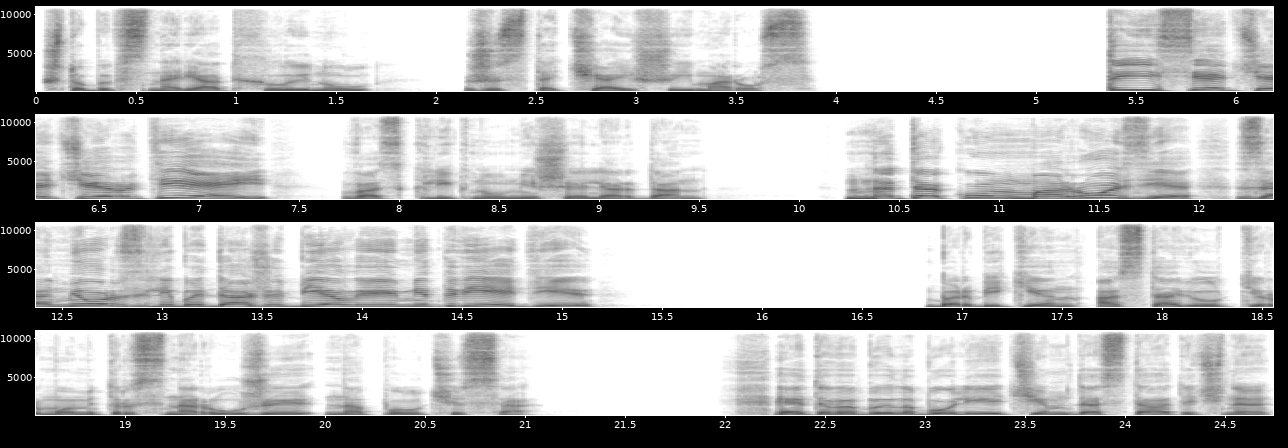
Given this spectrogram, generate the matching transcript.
чтобы в снаряд хлынул жесточайший мороз. «Тысяча чертей!» — воскликнул Мишель Ардан. «На таком морозе замерзли бы даже белые медведи!» Барбикен оставил термометр снаружи на полчаса. Этого было более чем достаточно,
